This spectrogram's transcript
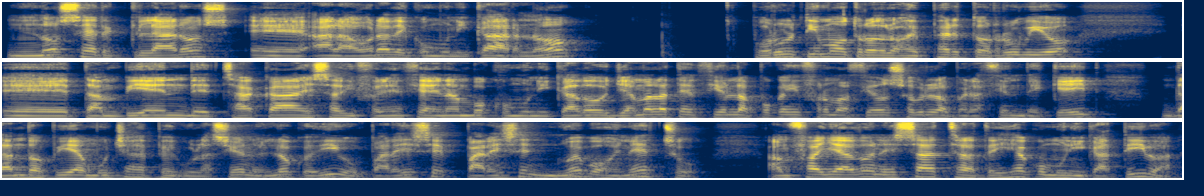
no, ser claros eh, a la hora de comunicar, ¿no? Por último, otro de los expertos, Rubio, eh, también destaca esa diferencia en ambos comunicados. Llama la atención la poca información sobre la operación de Kate, dando pie a muchas especulaciones. Lo que digo, parece, parecen nuevos en esto. Han fallado en esa estrategia comunicativa,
